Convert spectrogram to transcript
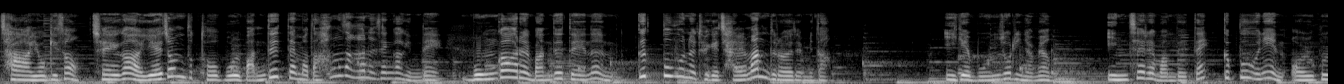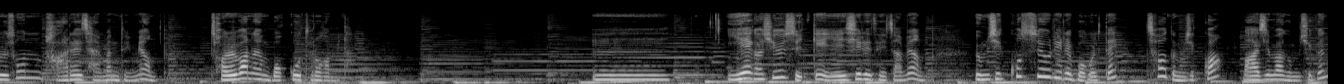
자, 여기서 제가 예전부터 뭘 만들 때마다 항상 하는 생각인데 뭔가를 만들 때에는 끝부분을 되게 잘 만들어야 됩니다. 이게 뭔 소리냐면 인체를 만들 때 끝부분인 얼굴, 손, 발을 잘 만들면 절반은 먹고 들어갑니다. 음, 이해가 쉬울 수 있게 예시를 들자면 음식 코스 요리를 먹을 때 첫 음식과 마지막 음식은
